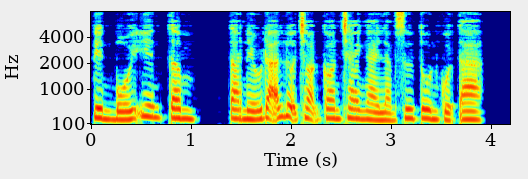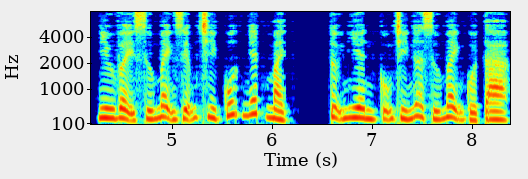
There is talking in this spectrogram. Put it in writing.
Tiền bối yên tâm, ta nếu đã lựa chọn con trai ngài làm sư tôn của ta, như vậy sứ mệnh diễm tri quốc nhất mạch, tự nhiên cũng chính là sứ mệnh của ta,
